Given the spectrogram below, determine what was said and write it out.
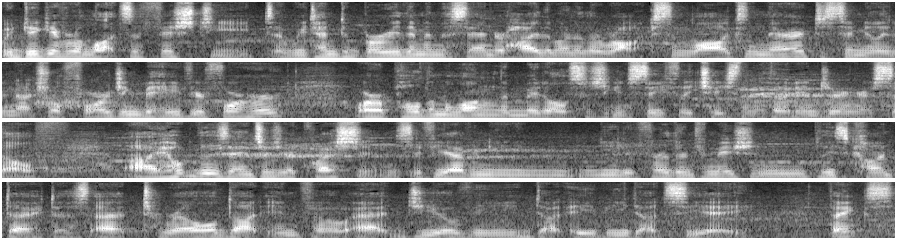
We do give her lots of fish to eat. We tend to bury them in the sand or hide them under the rocks and logs in there to simulate a natural foraging behavior for her, or pull them along the middle so she can safely chase them without injuring herself. I hope this answers your questions. If you have any need of further information, please contact us at tyrrell.info at gov.ab.ca. Thanks.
